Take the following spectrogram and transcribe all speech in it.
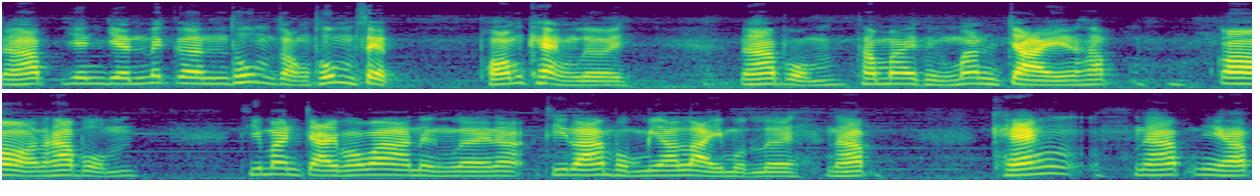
นะครับ เย็นๆไม่เกินทุ่มสองทุ่มเสร็จพร้อมแข่งเลยนะครับผมทำไมถึงมั่นใจนะครับ ก็นะครับผมที่มั่นใจเพราะว่าหนึ่งเลยนะที่ร้านผมมีอะไหล่หมดเลยนะครับ แข้งนะครับนี่ครับ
